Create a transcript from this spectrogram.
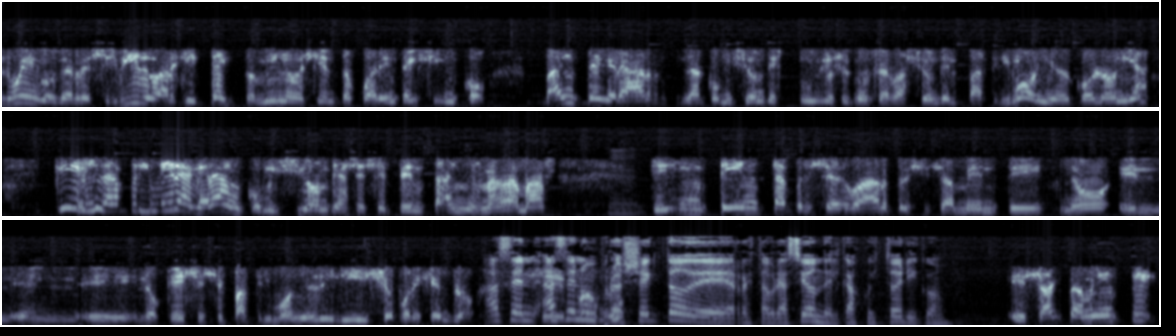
luego de recibido arquitecto en 1945, va a integrar la Comisión de Estudios y Conservación del Patrimonio de Colonia, que es la primera gran comisión de hace 70 años nada más, que intenta preservar precisamente no el, eh, lo que es ese patrimonio edilicio, por ejemplo. Hacen, hacen un proyecto de restauración del casco histórico. Exactamente,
